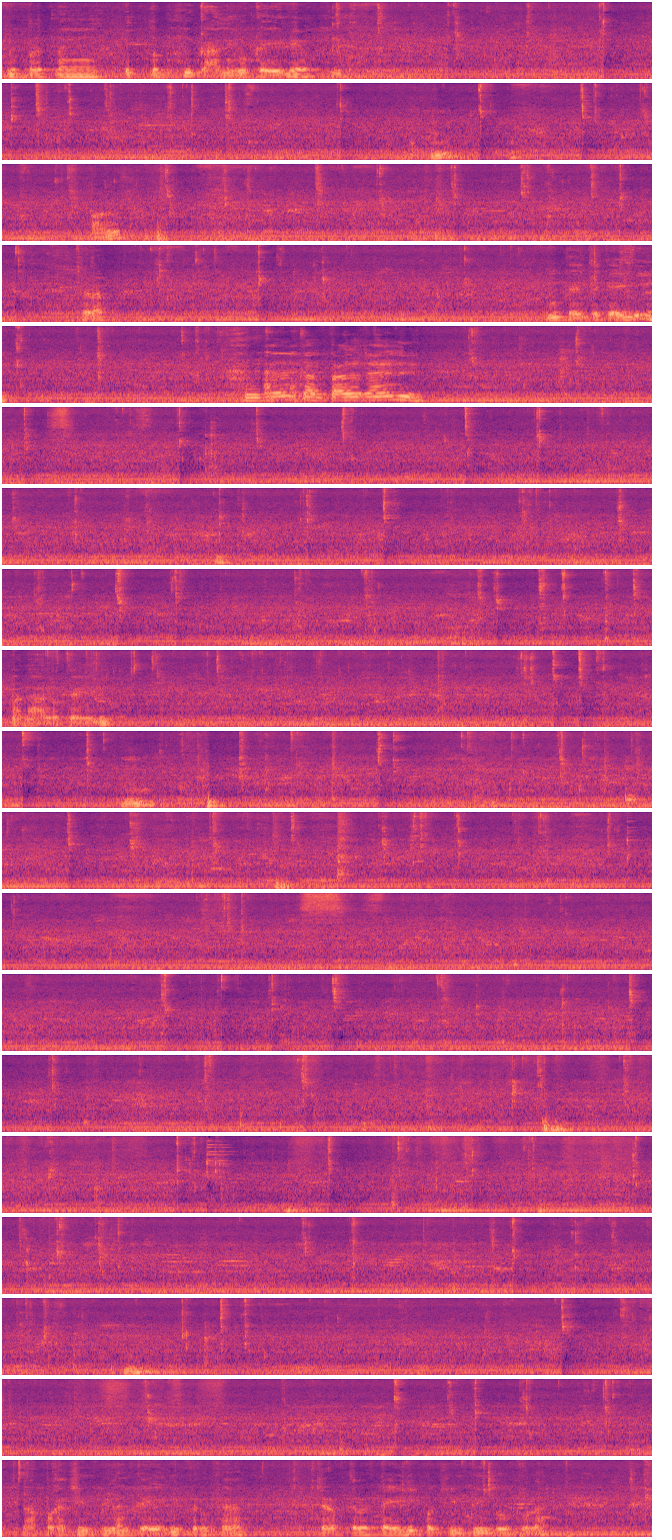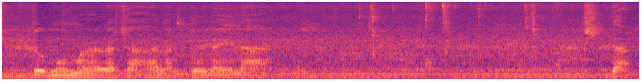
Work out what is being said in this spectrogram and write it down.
May balat ng itlog ng kanin ko kayo niyo. Hmm? Ayos. Sarap. Hmm, kahit di kaili. Ang galing, kantang Kylie. Panalo kaili. Hmm? Napakasimple lang kaili, pero sarap. Sarap talaga kaili pag simpleng luto lang. Doon mo malalasahan ang tunay na isda.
